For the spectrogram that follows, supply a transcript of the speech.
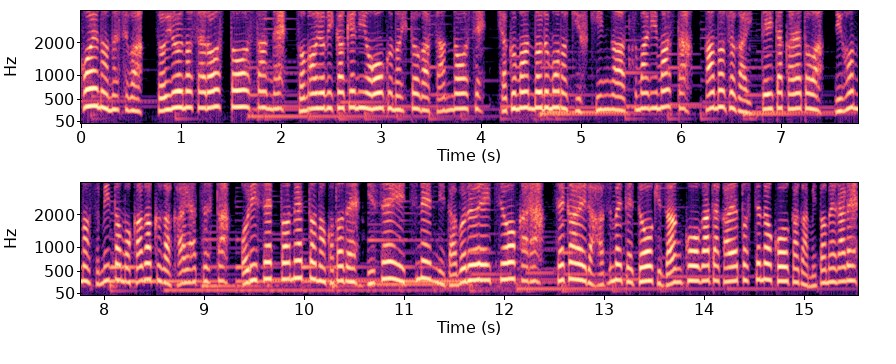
声の主は女優のシャローストーンさんで、その呼びかけに多くの人が賛同し、100万ドルもの寄付金が集まりました。彼女が言っていたカヤとは、日本の住友科学が開発したオリセットネットのことで、2001年に WHO から世界で初めて長期残光型カヤとしての効果が認められ、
